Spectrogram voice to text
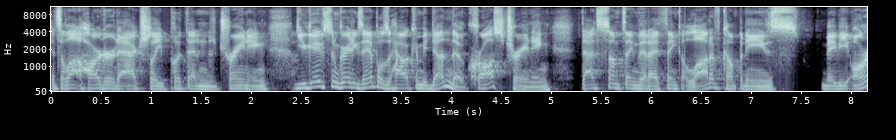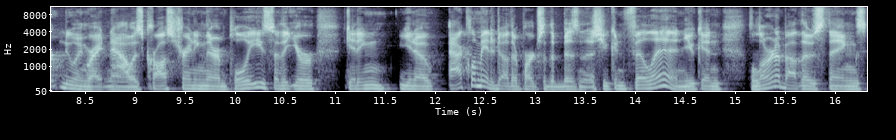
it's a lot harder to actually put that into training you gave some great examples of how it can be done though cross training that's something that i think a lot of companies maybe aren't doing right now is cross training their employees so that you're getting you know acclimated to other parts of the business. You can fill in you can learn about those things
